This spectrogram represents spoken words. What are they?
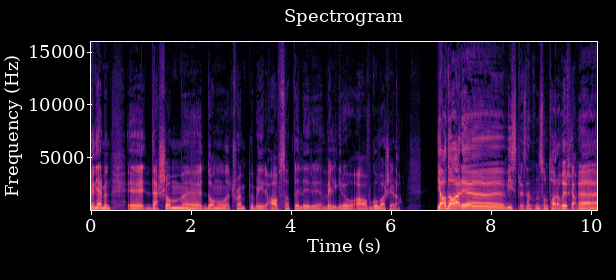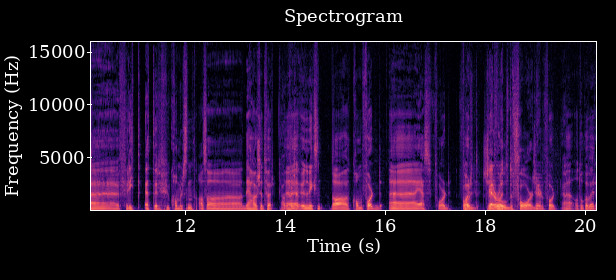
Men Gjermund, eh, dersom Donald Trump blir avsatt eller velger å avgå, hva skjer da? Ja, da er det visepresidenten som tar over. Ja. Eh, fritt etter hukommelsen. Altså, det har jo skjedd før. Ja, skjedd. Eh, under Nixon. Da kom Ford. Eh, yes, Ford. Ford. Gerald Ford. Gerald Ford eh, og tok over.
